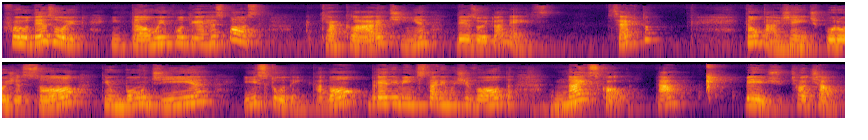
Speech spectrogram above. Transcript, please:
foi o 18. Então, eu encontrei a resposta, que a Clara tinha 18 anéis. Certo? Então tá, gente, por hoje é só. Tenha um bom dia e estudem, tá bom? Brevemente estaremos de volta na escola, tá? Beijo, tchau, tchau.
